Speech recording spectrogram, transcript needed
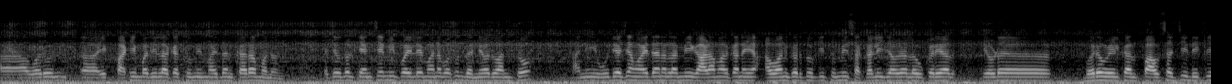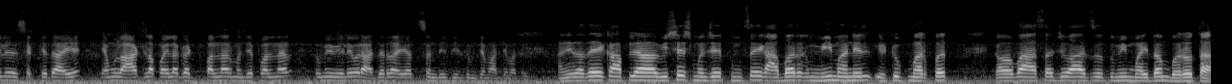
अ, वरून अ, एक पाठिंबा दिला का तुम्ही मैदान करा म्हणून. त्याच्याबद्दल त्यांचे मी पहिले मनापासून धन्यवाद मानतो. आणि उद्याच्या मैदानाला मी गाडा मालकांना आवाहन करतो की तुम्ही सकाळी जेवढ्या लवकर याल तेवढं बरं होईल. कारण पावसाची देखील शक्यता आहे. त्यामुळे आठला पहिला गट पळणार म्हणजे पळणार. तुम्ही वेळेवर हजर राहा यात संधी देईल तुमच्या माध्यमातून. आणि दादा एक आपल्या विशेष म्हणजे तुमचा एक आभार मी मानेल यूट्यूबमार्फत का बाबा असा जो आज तुम्ही मैदान भरवता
